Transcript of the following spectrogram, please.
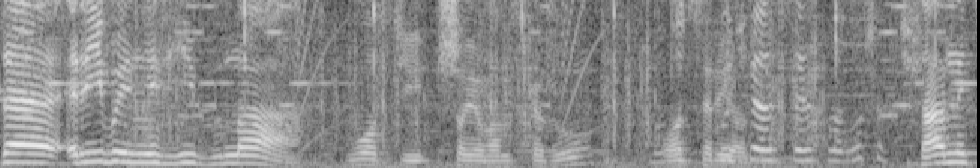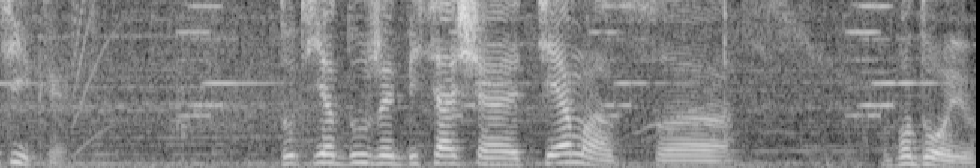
Це рівень гівна. От що я вам скажу. От серйозно. Цих ловушок. Та не тільки. Тут є дуже бісяща тема з е, водою,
